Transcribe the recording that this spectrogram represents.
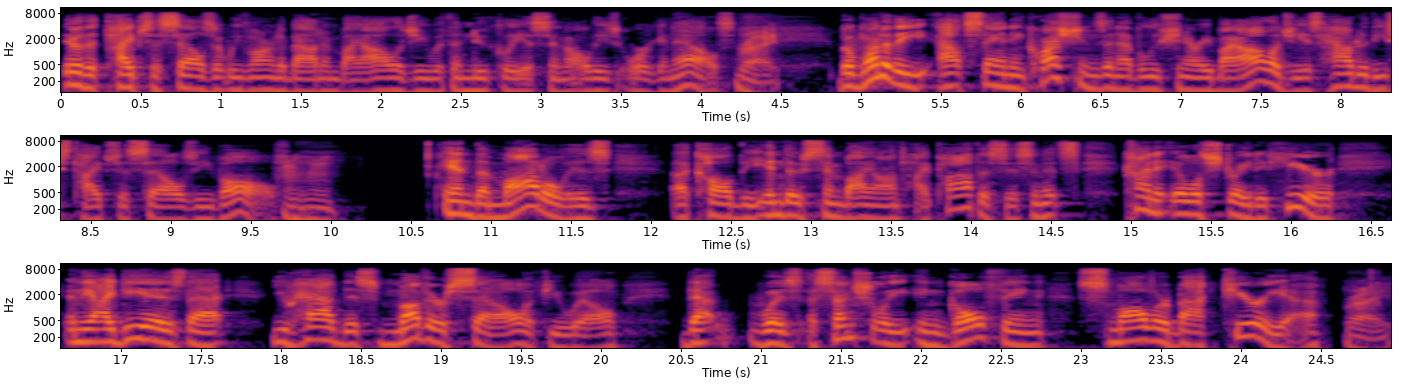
They're the types of cells that we learn about in biology with a nucleus and all these organelles. Right. But one of the outstanding questions in evolutionary biology is how do these types of cells evolve? Mm-hmm. And the model is uh, called the endosymbiont hypothesis, and it's kind of illustrated here. And the idea is that you had this mother cell, if you will, that was essentially engulfing smaller bacteria. Right.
